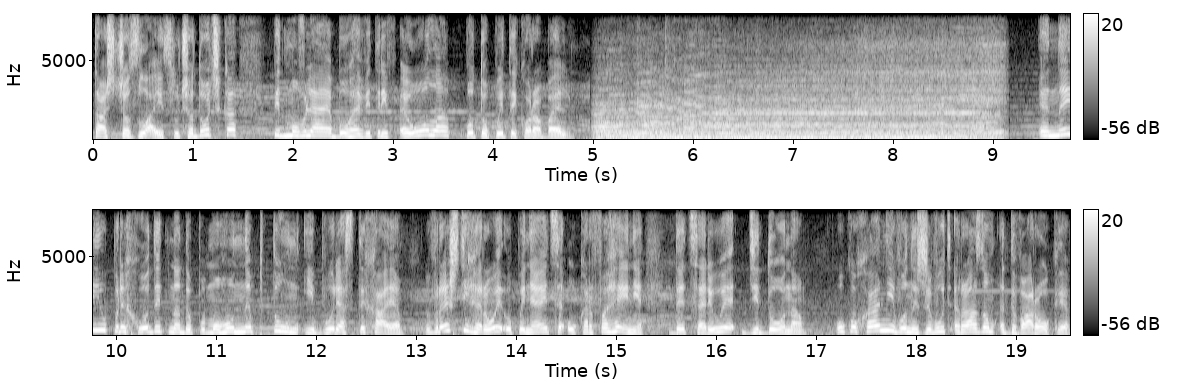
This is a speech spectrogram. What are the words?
та що зла і суча дочка, підмовляє бога вітрів Еола потопити корабель. Енею приходить на допомогу Нептун, і буря стихає. Врешті герой опиняється у Карфагені, де царює Дідона. У коханні вони живуть разом два роки.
